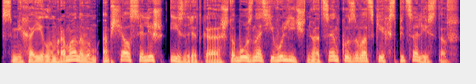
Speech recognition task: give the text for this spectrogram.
С Михаилом Романовым общался лишь изредка, чтобы узнать его личную оценку заводских специалистов.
